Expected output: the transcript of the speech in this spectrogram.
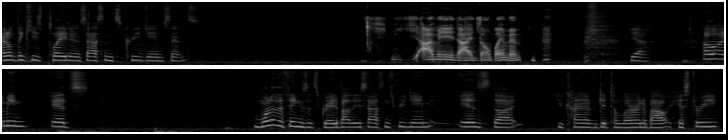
I don't think he's played an Assassin's Creed game since. Yeah, I mean, I don't blame him. Yeah. Oh, I mean, it's one of the things that's great about the Assassin's Creed game is that you kind of get to learn about history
